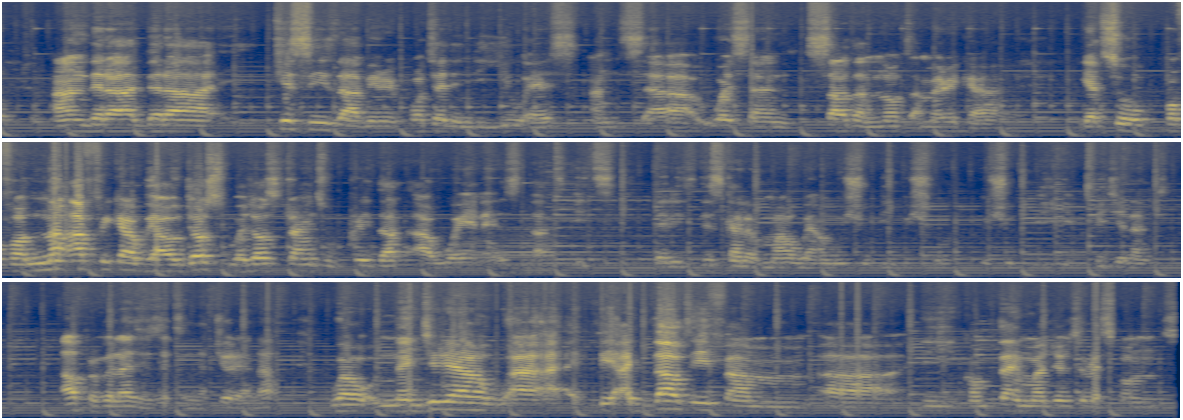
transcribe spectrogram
Okay. And there are there are cases that have been reported in the US and uh, Western, South and North America. Yeah, so but for now Africa, we are just we're just trying to create that awareness that it's there is this kind of malware and we should be we should we should be vigilant. How prevalent is it in Nigeria now? Well, Nigeria, uh, I, doubt if um, uh, the computer emergency response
